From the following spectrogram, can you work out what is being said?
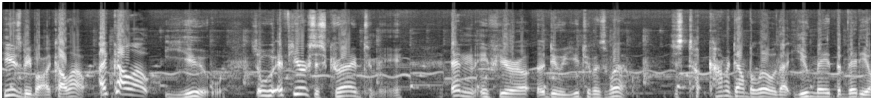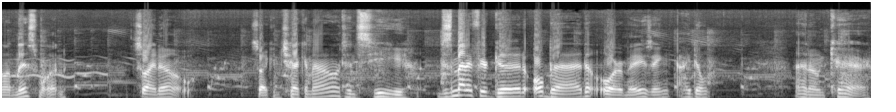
here's the people I call out. I call out you. So if you're subscribed to me, and if you're uh, do YouTube as well, just comment down below that you made the video on this one, so I know so I can check them out and see. Doesn't matter if you're good or bad or amazing. I don't, I don't care.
